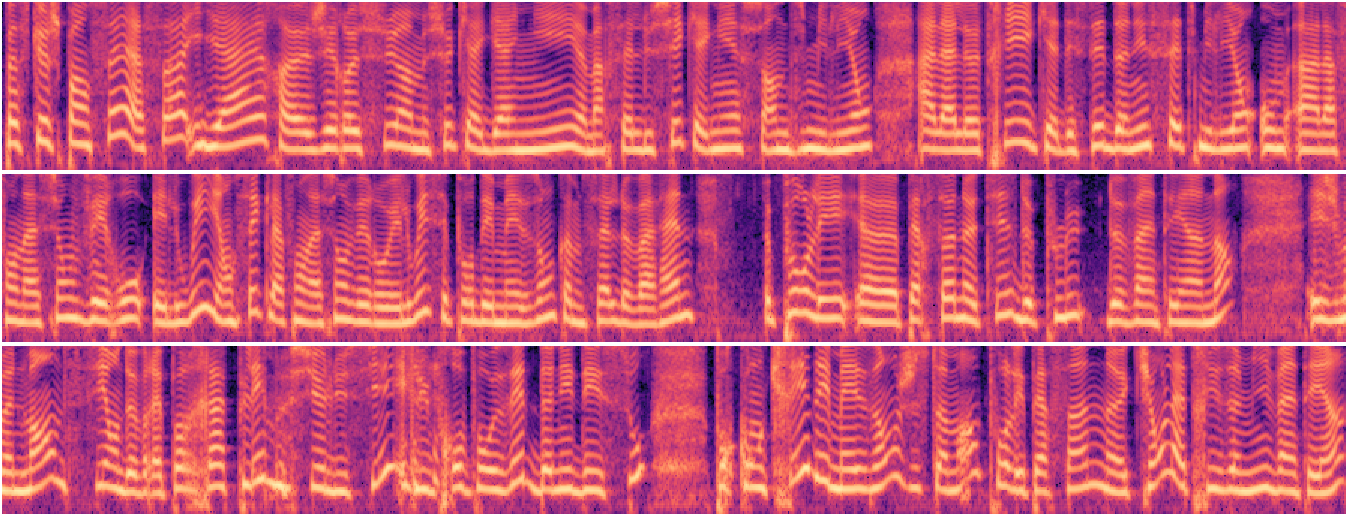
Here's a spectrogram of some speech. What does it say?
Parce que je pensais à ça. Hier, euh, j'ai reçu un monsieur qui a gagné, euh, Marcel Lucier, qui a gagné 70 millions à la loterie et qui a décidé de donner 7 millions à la Fondation Véro et Louis. on sait que la Fondation Véro et Louis, c'est pour des maisons comme celle de Varennes pour les euh, personnes autistes de plus de 21 ans. Et je me demande si on devrait pas rappeler Monsieur Lucier et lui proposer de donner des sous pour qu'on crée des maisons justement pour les personnes qui ont la trisomie 21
